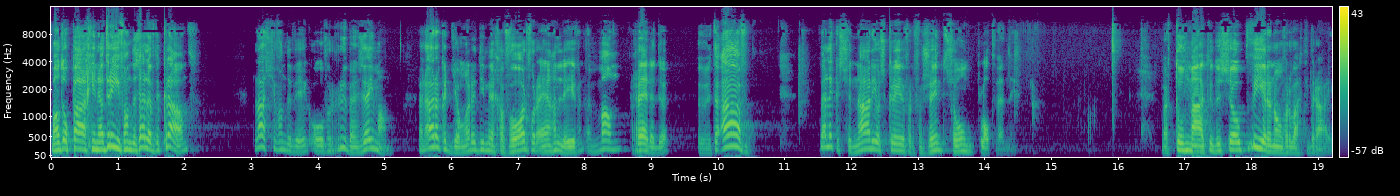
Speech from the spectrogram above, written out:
Want op pagina 3 van dezelfde krant las je van de week over Ruben Zeeman. Een Urkertjongere die met gevaar voor eigen leven een man reddde uit de avond. Welke scenario-schrijver verzint zo'n plotwending? Maar toen maakte de soap weer een onverwachte draai.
